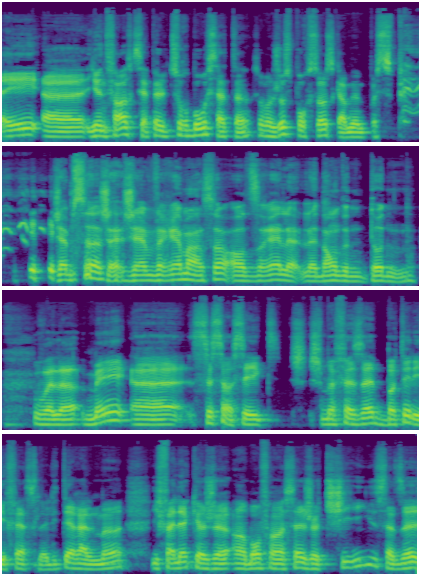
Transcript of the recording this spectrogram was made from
Et euh, il y a une phase qui s'appelle Turbo Satan. Juste pour ça, c'est quand même pas super. j'aime ça, j'aime vraiment ça. On dirait le, nom d'une toune. Voilà. Mais euh, c'est ça, c'est je me faisais botter les fesses, là, littéralement. Il fallait que je, en bon français, je cheese, c'est-à-dire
